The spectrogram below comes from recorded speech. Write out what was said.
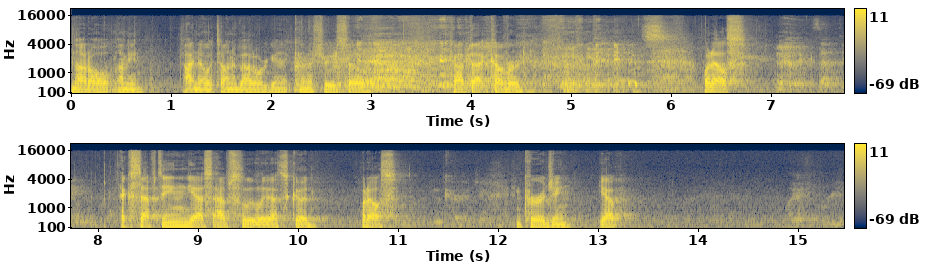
not all. I mean, I know a ton about organic chemistry, so got that covered. What else? Accepting. Accepting, yes, absolutely. That's good. What else? Encouraging. Encouraging, yep. Life breathing.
